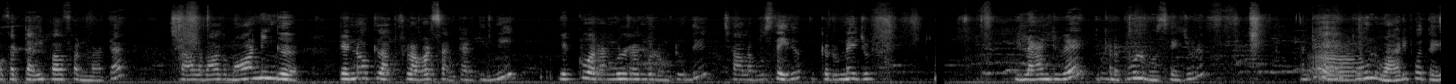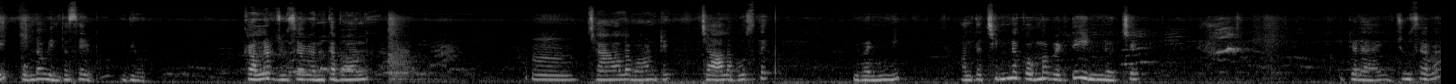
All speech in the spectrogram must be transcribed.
ఒక టైప్ ఆఫ్ అన్నమాట. చాలా బాగా మార్నింగ్ టెన్ ఓ క్లాక్ ఫ్లవర్స్ అంటారు దీన్ని. ఎక్కువ రంగులు రంగులు ఉంటుంది. చాలా పూస్తాయి ఇది ఇక్కడ ఉన్నాయి చూడు. ఇలాంటివే ఇక్కడ పూలు పూస్తాయి చూడు. అంటే పూలు వాడిపోతాయి. ఉండవు ఇంతసేపు. ఇదిగో. కలర్ చూసావు? ఎంత బాగుంది. చాలా బాగుంటాయి. చాలా పూస్తాయి. ఇవన్నీ. అంత చిన్న కొమ్మ పెడితే ఇన్ని వచ్చాయి. ఇక్కడ ఇది చూసావా?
